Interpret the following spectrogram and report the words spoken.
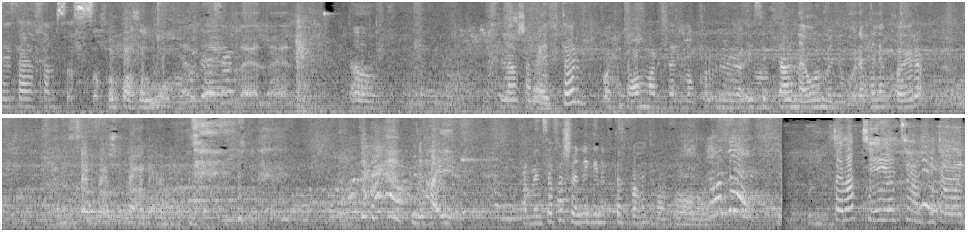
الساعة خمسة الصبح. يلا يلا يلا يلا. داخلين عشان نفطر واحد عمر ده المقر الرئيسي بتاعنا أول ما نبقى رايحين القاهرة. دي حقيقة. طب بنسافر عشان نيجي نفطر في واحد عمر طلبتي إيه يا على الفطار؟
